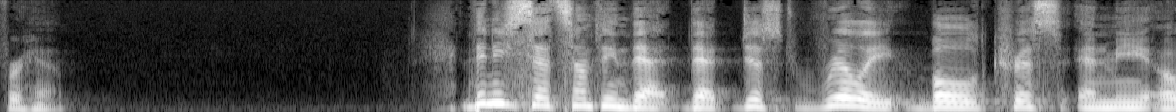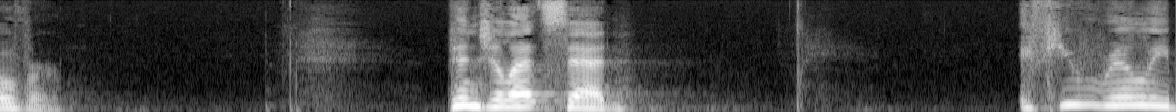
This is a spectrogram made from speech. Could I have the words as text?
for him. Then he said something that, that just really bowled Chris and me over. Penn said, If you really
